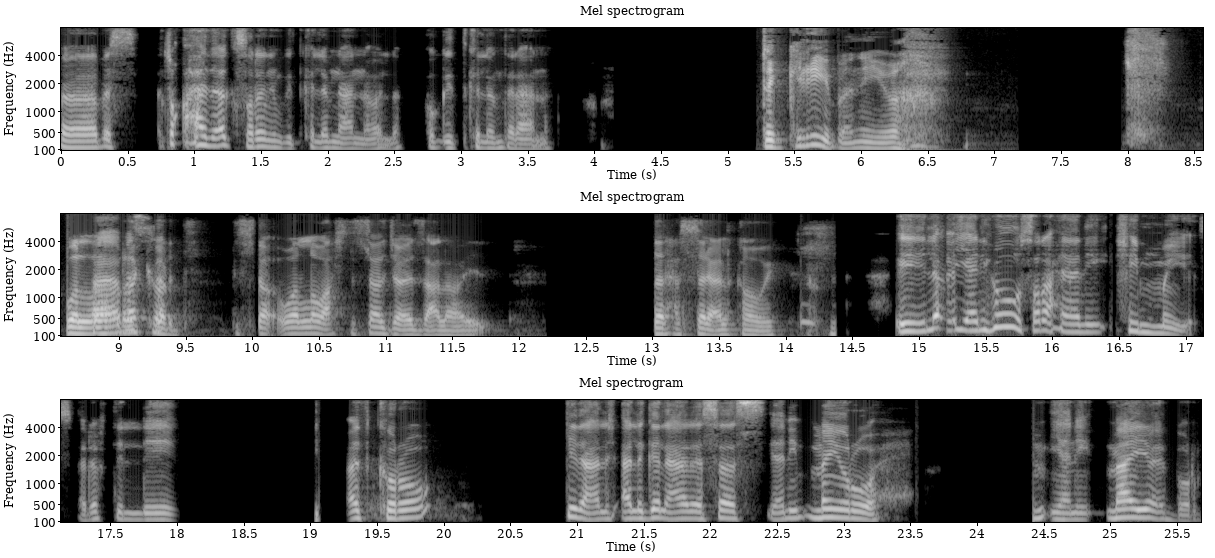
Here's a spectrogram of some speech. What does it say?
فبس أتوقع هذا أقصر انمي قد تكلمنا عنه ولا أو قد تكلمت عنه. تقريبا إيوه. والله فبس- record. تستو... والله وحش. تستاهل جائزة على هاي. السرح السريع القوي. إي لا يعني هو صراحة يعني شيء مميز. عرفت اللي أذكره كذا على على الأقل على أساس يعني ما يروح يعني ما يعبر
